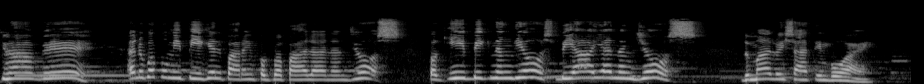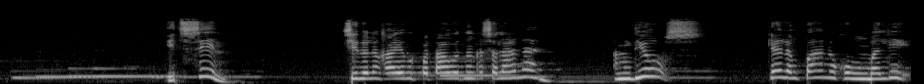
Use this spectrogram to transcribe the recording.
Grabe! Ano ba pumipigil para yung pagpapala ng Diyos? Pag-ibig ng Diyos, biyaya ng Diyos, dumaloy sa ating buhay. It's sin. Sino lang kaya magpatawad ng kasalanan? Ang Diyos. Kaya lang paano kung mali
